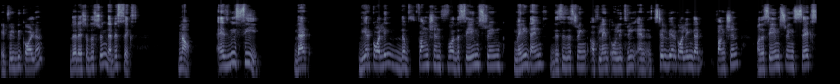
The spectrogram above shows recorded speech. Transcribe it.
it will be called on the rest of the string that is 6. Now as we see that we are calling the function for the same string many times. This is a string of length only 3 and still we are calling that function on the same string 6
